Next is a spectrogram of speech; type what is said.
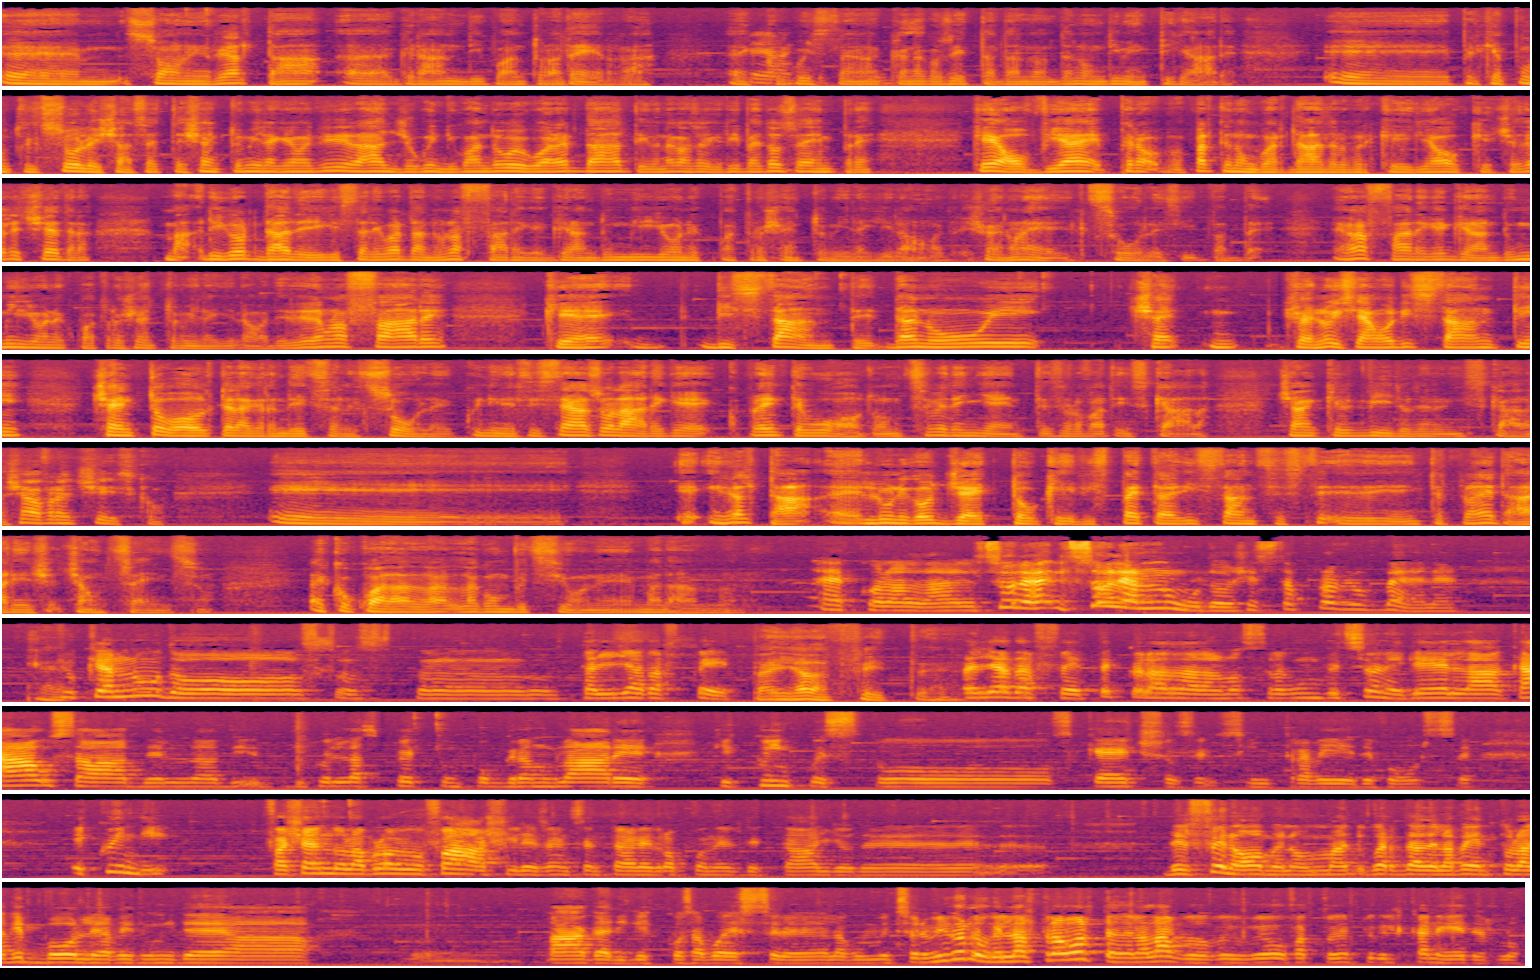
ehm, sono in realtà eh, grandi quanto la Terra. Ecco, questa è anche questo. una cosetta da, non- da non dimenticare. Eh, perché appunto il Sole ha 700.000 km di raggio, quindi quando voi guardate, una cosa che ripeto sempre, che è ovvia, è, però a parte non guardatelo perché gli occhi, eccetera, eccetera, ma ricordatevi che state guardando un affare che è grande 1.400.000 km, cioè non è il Sole, sì, vabbè, è un affare che è grande 1.400.000 km ed è un affare che è distante da noi, c'è- cioè noi siamo distanti 100 volte la grandezza del Sole, quindi nel sistema solare che è completamente vuoto, non si vede niente se lo fate in scala, c'è anche il video in scala. Ciao Francesco. E, in realtà è l'unico oggetto che rispetto alle distanze st- eh, interplanetarie c'ha un senso. Ecco qua la, la- la convezione, madame. Eccola là, il sole, il sole a nudo, ci sta proprio bene. Eh. Più che a nudo, sto- sto tagliata a fette. Tagliata a fette. Tagliata a fette, eccola là la nostra convezione che è la causa del- di, di quell'aspetto un po' granulare che qui in questo sketch si, si intravede forse. E quindi facendola proprio facile, senza entrare troppo nel dettaglio de- del fenomeno, ma guardate la pentola che bolle, avete un'idea vaga di che cosa può essere la convenzione. Mi ricordo che l'altra volta nella live avevo fatto l'esempio del canederlo.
